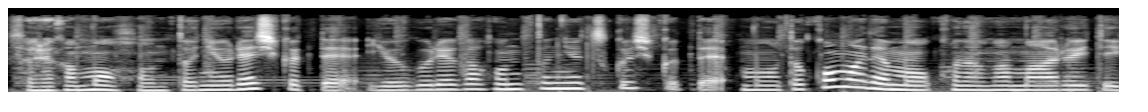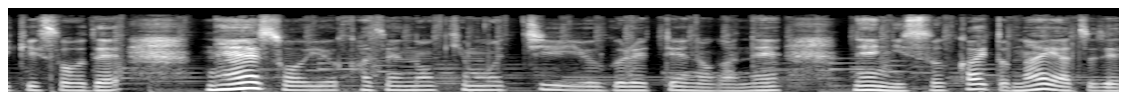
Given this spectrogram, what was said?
それがもう本当に嬉しくて夕暮れが本当に美しくてもうどこまでもこのまま歩いていけそうでねそういう風の気持ちいい夕暮れっていうのがね年に数回とないやつです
